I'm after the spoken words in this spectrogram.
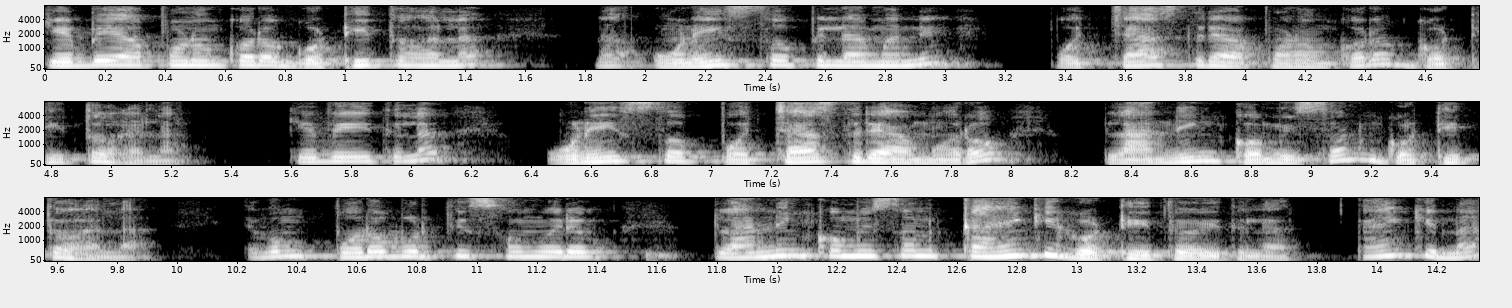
କେବେ ଆପଣଙ୍କର ଗଠିତ ହେଲା ନା ଉଣେଇଶହ ପିଲାମାନେ ପଚାଶରେ ଆପଣଙ୍କର ଗଠିତ ହେଲା କେବେ ହେଇଥିଲା ଉଣେଇଶହ ପଚାଶରେ ଆମର ପ୍ଲାନିଂ କମିଶନ ଗଠିତ ହେଲା ଏବଂ ପରବର୍ତ୍ତୀ ସମୟରେ ପ୍ଲାନିଂ କମିଶନ କାହିଁକି ଗଠିତ ହୋଇଥିଲା କାହିଁକି ନା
